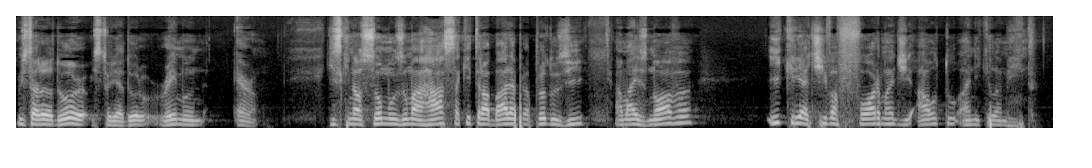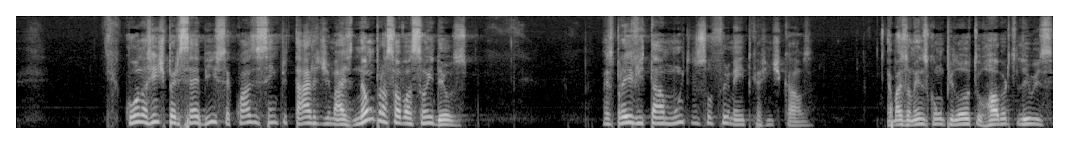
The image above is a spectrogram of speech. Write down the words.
O historiador, historiador Raymond Aron diz que nós somos uma raça que trabalha para produzir a mais nova e criativa forma de autoaniquilamento. Quando a gente percebe isso, é quase sempre tarde demais, não para a salvação em Deus, mas para evitar muito do sofrimento que a gente causa. É mais ou menos como o piloto Robert Lewis,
